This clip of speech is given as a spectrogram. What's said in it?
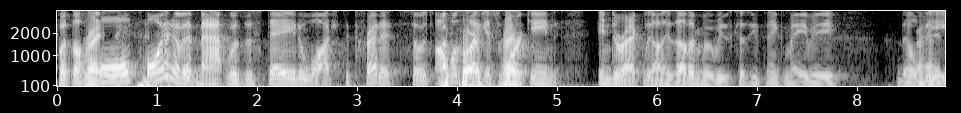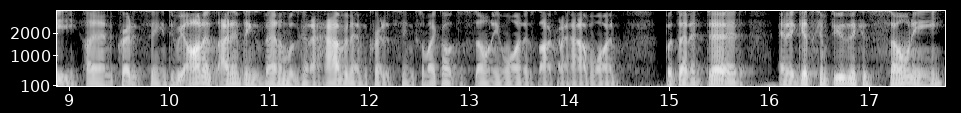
But the Right. whole point of it, Matt, was to stay to watch the credits. So it's almost like it's right. working indirectly on these other movies because you think maybe there'll be an end credit scene. To be honest, I didn't think Venom was going to have an end credit scene because I'm like, oh, it's a Sony one, it's not going to have one. But then it did, and it gets confusing because Sony,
